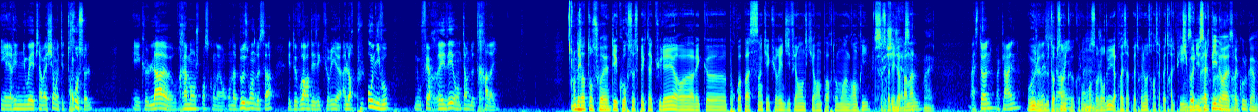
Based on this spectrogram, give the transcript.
Et Rinway et Pierre Vachier ont été trop seuls. Et que là, euh, vraiment, je pense qu'on a, on a besoin de ça et de voir des écuries à leur plus haut niveau nous faire rêver en termes de travail. Ton souhait. Des courses spectaculaires euh, avec euh, pourquoi pas 5 écuries différentes qui remportent au moins un Grand Prix. Ce serait déjà pas mal. Aston, McLaren Oui, le, Mercedes, le top Ferrari. 5 que l'on pense aujourd'hui. Après, ça peut être une autre, hein, ça peut être Alpine. Petit ça bonus alpine, euh, ouais, ce serait cool quand même.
